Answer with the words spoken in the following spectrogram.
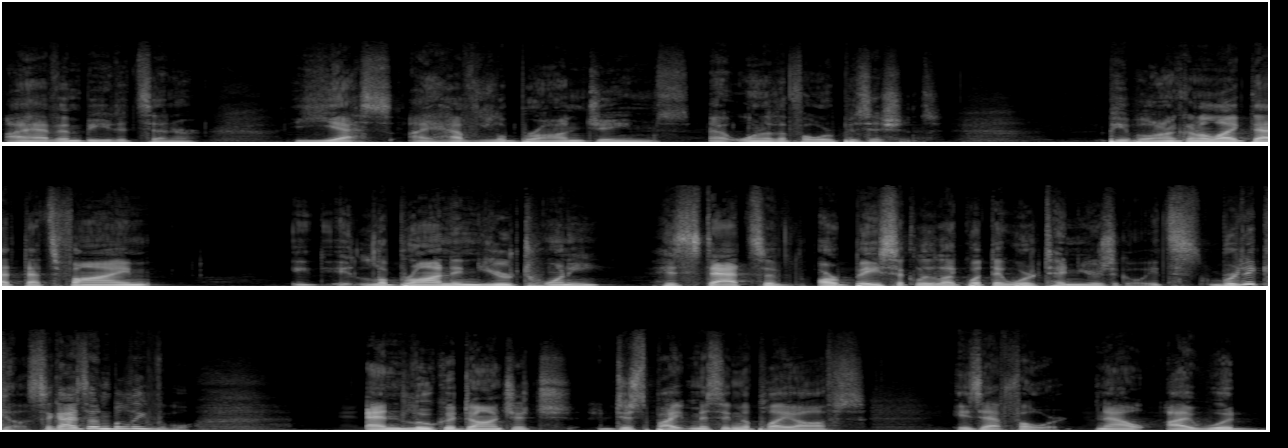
I have Embiid at center. Yes, I have LeBron James at one of the forward positions. People aren't going to like that. That's fine. LeBron in year 20, his stats have, are basically like what they were 10 years ago. It's ridiculous. The guy's unbelievable. And Luka Doncic, despite missing the playoffs, is at forward. Now, I would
